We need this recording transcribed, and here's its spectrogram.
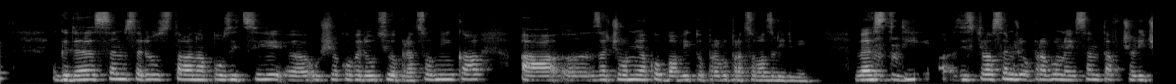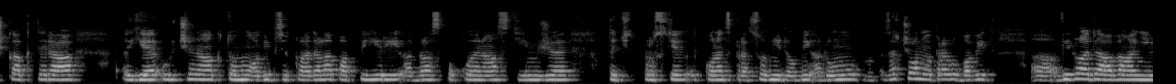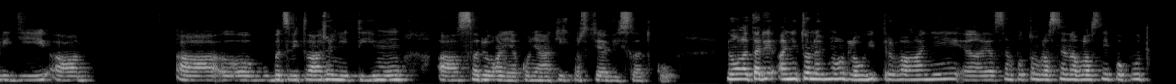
kde jsem se dostala na pozici uh, už jako vedoucího pracovníka a uh, začalo mě jako bavit opravdu pracovat s lidmi. Vést mm-hmm. tým, zjistila jsem, že opravdu nejsem ta včelička, která je určená k tomu, aby překládala papíry a byla spokojená s tím, že teď prostě konec pracovní doby a domů. Začalo mě opravdu bavit eh, vyhledávání lidí a, a vůbec vytváření týmu a sledování jako nějakých prostě výsledků. No ale tady ani to nemělo dlouhý trvání. Eh, já jsem potom vlastně na vlastní poput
